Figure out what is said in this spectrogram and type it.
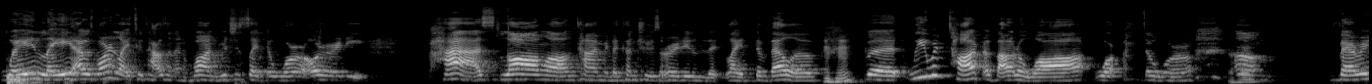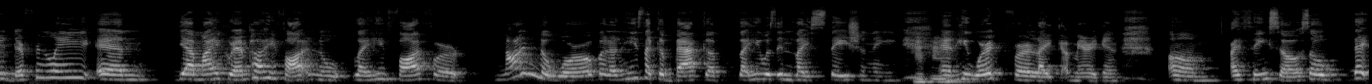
way late. I was born in like 2001, which is like the war already passed long long time and the country is already like developed Mhm. but we were taught about a war, war the war Uh-huh. um very differently and yeah my grandpa he fought in the like he fought for not in the world, but then he's like a backup like he was in like stationing Mhm. and he worked for like american um i think so so they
